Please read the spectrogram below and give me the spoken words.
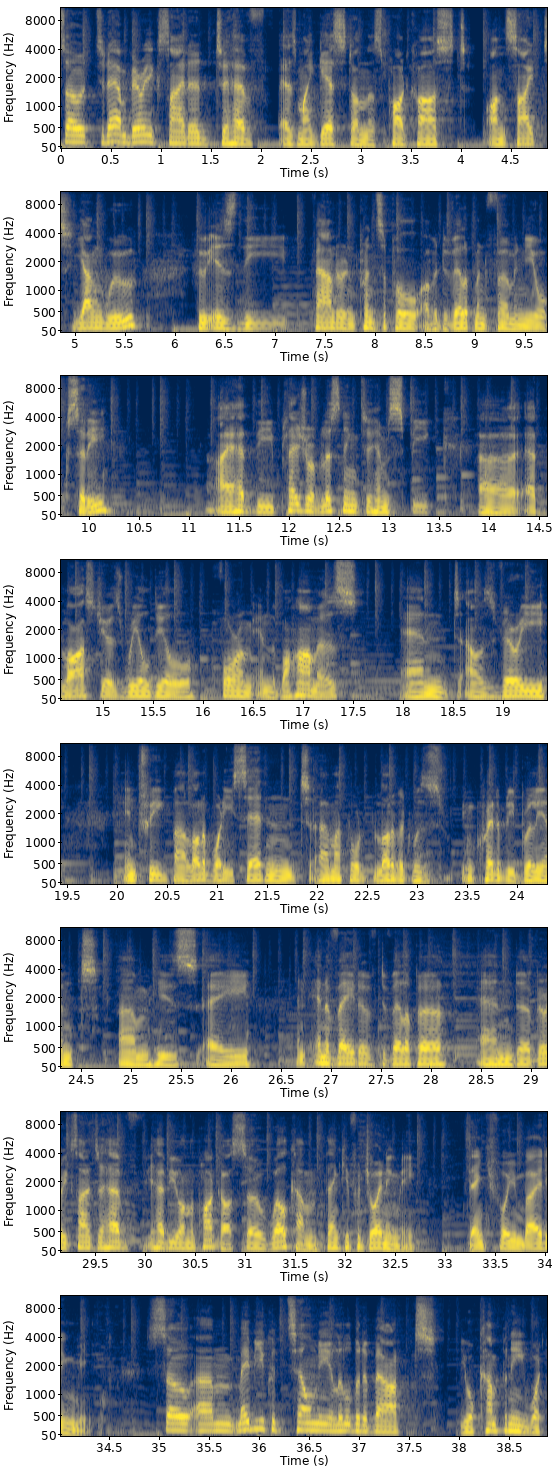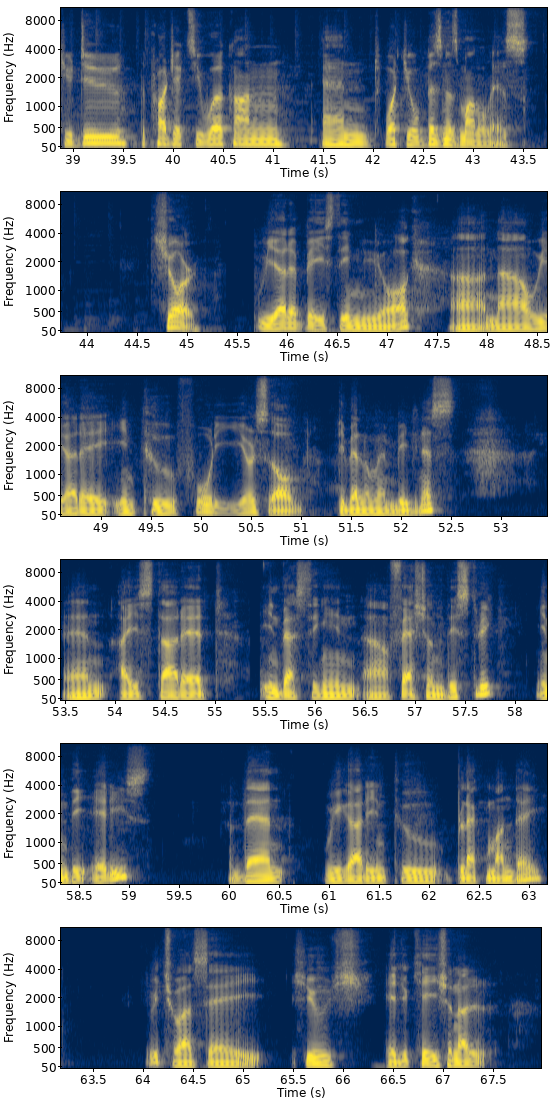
So today I'm very excited to have as my guest on this podcast on site Young Woo, who is the founder and principal of a development firm in New York City. I had the pleasure of listening to him speak uh, at last year's Real Deal Forum in the Bahamas, and I was very intrigued by a lot of what he said, and um, I thought a lot of it was incredibly brilliant. Um, he's a an innovative developer, and uh, very excited to have have you on the podcast. So welcome. Thank you for joining me. Thank you for inviting me. So um, maybe you could tell me a little bit about your company, what you do, the projects you work on, and what your business model is. Sure. We are based in New York. Uh, now we are into 40 years of development business. And I started investing in uh, fashion district in the 80s. Then we got into Black Monday, which was a huge educational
